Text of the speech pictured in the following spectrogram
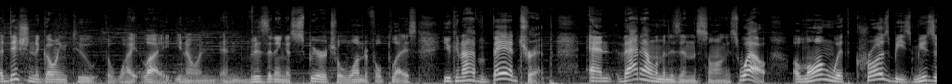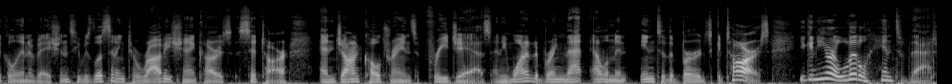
addition to going to the White Light, you know, and, and visiting a spiritual, wonderful place, you can have a bad trip, and that element is in the song as well. Along with Crosby's musical innovations, he was listening to Ravi Shankar's sitar and John Coltrane's free jazz, and he wanted to bring that element into the Byrds' guitars. You can hear a little hint of that,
